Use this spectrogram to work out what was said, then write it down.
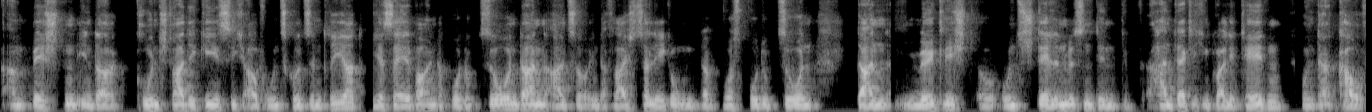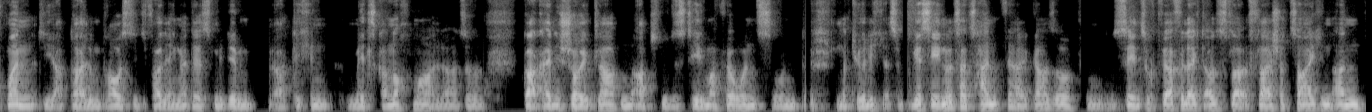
am besten in der Grundstrategie sich auf uns konzentriert. Wir selber in der Produktion dann, also in der Fleischzerlegung und der Wurstproduktion, dann möglichst äh, uns stellen müssen, den handwerklichen Qualitäten. Und da kauft man die Abteilung draußen, die verlängert es mit dem örtlichen Metzger nochmal. Also gar keine Scheuklappen, absolutes Thema für uns. Und natürlich, also wir sehen uns als Handwerk. Also Sehnsucht wäre vielleicht das Fleischerzeichen an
